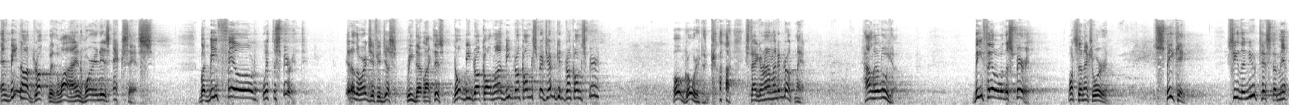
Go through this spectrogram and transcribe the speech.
and be not drunk with wine wherein is excess, but be filled with the Spirit. In other words, if you just read that like this, don't be drunk on wine, be drunk on the Spirit. You ever get drunk on the Spirit? Oh, glory to God. Stagger around like a drunk man. Hallelujah. Be filled with the Spirit. What's the next word? Speaking. See, the New Testament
